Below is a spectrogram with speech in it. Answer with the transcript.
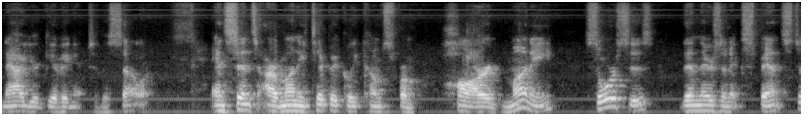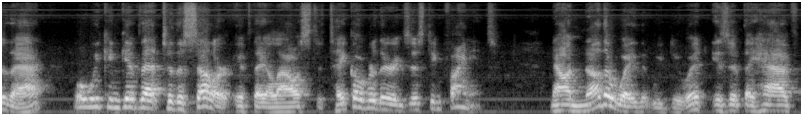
Now you're giving it to the seller. And since our money typically comes from hard money, sources, then there's an expense to that. Well, we can give that to the seller if they allow us to take over their existing financing. Now, another way that we do it is if they have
